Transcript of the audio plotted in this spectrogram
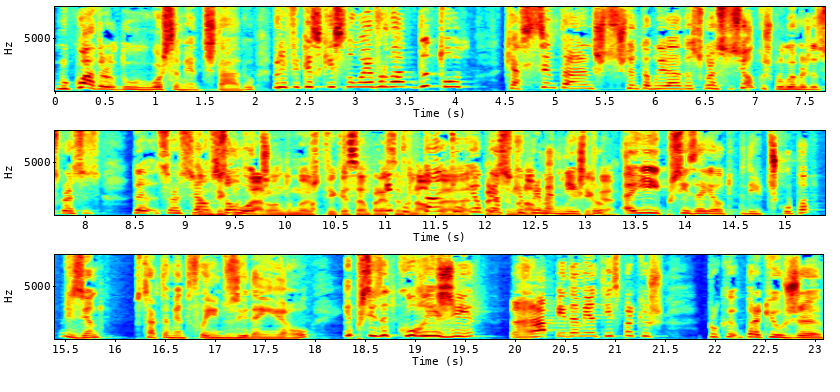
no quadro do Orçamento de Estado, verifica-se que isso não é verdade de todo. Que há 60 anos de sustentabilidade da Segurança Social, que os problemas da Segurança, da segurança Social Podemos são outros. onde uma justificação para essa e, portanto, eu penso que o Primeiro-Ministro, aí precisa ele de pedir desculpa, dizendo que certamente foi induzido em erro, e precisa de corrigir rapidamente isso para que os, porque, para que os eh,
